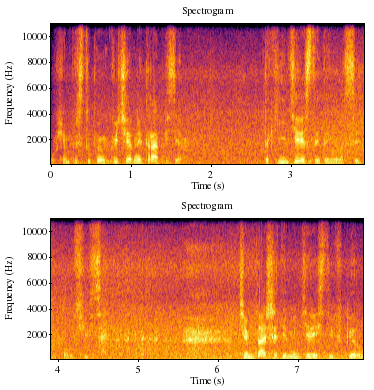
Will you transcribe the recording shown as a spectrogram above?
В общем, приступим к вечерней трапезе. Такий интересный день у нас сегодня получился. Чем дальше, тем интереснее в Перу.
